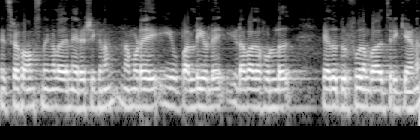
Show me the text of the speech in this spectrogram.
മിസ്റ്റർ ഹോംസ് നിങ്ങൾ എന്നെ രക്ഷിക്കണം. നമ്മുടെ ഈ പള്ളിയുടെ ഇടവക ഫുള്ള് ഏതോ ദുർഭൂതം ബാധിച്ചിരിക്കുകയാണ്.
